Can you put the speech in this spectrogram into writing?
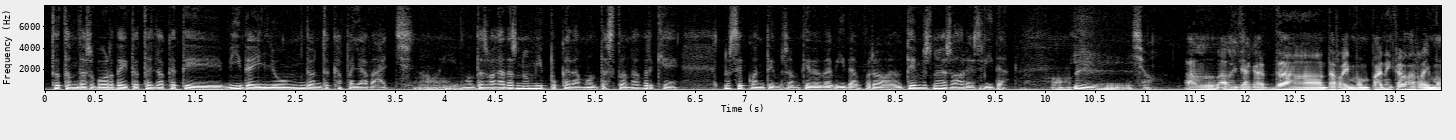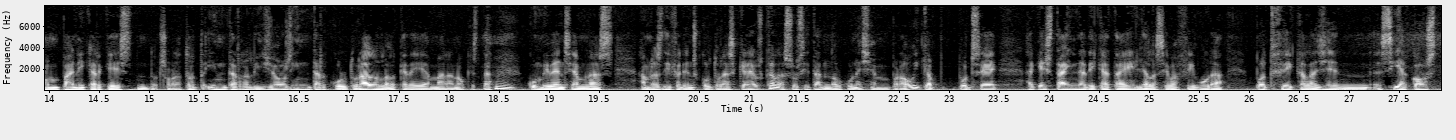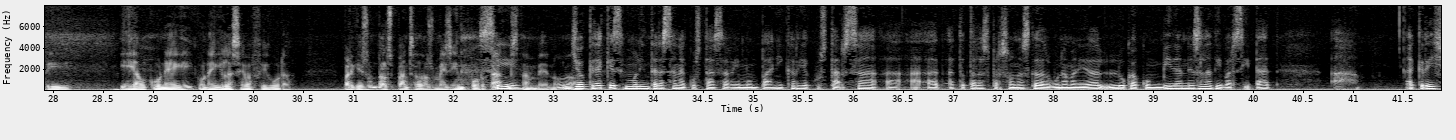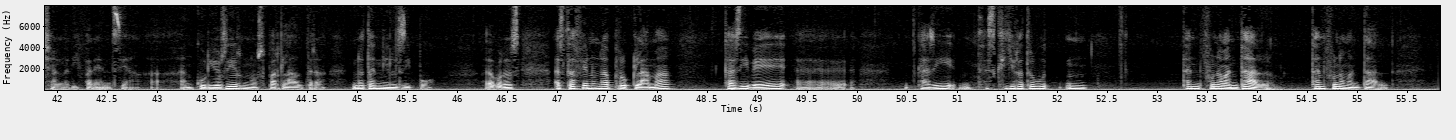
tot em desborda i tot allò que té vida i llum, doncs cap allà vaig, no? I moltes vegades no m'hi puc quedar molta estona perquè no sé quant temps em queda de vida, però el temps no és hora, és vida. Uh -huh. I això, el, el llegat de, de Raimon Pàniker, de Raimon Pàniker, que és doncs, sobretot interreligiós, intercultural, el que dèiem ara, no? aquesta mm. convivència amb les, amb les diferents cultures. Creus que la societat no el coneixem prou i que potser aquest any dedicat a ell, a la seva figura, pot fer que la gent s'hi acosti i el conegui, conegui la seva figura? perquè és un dels pensadors més importants, sí. també, no? De... Jo crec que és molt interessant acostar-se a Raymond Pàniker i acostar-se a, a, a totes les persones que d'alguna manera el que conviden és a la diversitat, a a créixer en la diferència, a encuriosir-nos per l'altre, no tenir-los por. Llavors, està fent una proclama quasi bé, eh, quasi, és que jo l'he trobat mm, tan fonamental, tan fonamental,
